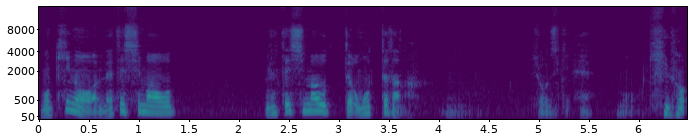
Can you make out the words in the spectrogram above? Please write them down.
もう昨日は寝てしまおう、寝てしまうって思ってたな。正直ねもう 昨日昨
